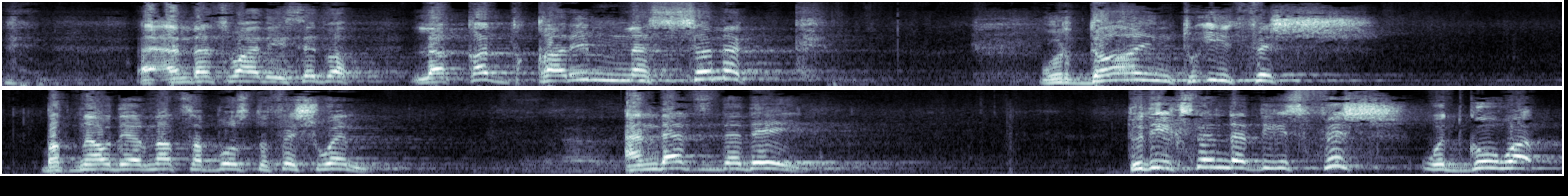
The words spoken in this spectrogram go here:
and that's why they said what? لَقَدْ قَرِمْنَا السَّمَكِ We're dying to eat fish. But now they are not supposed to fish when? And that's the day. to the extent that these fish would go up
